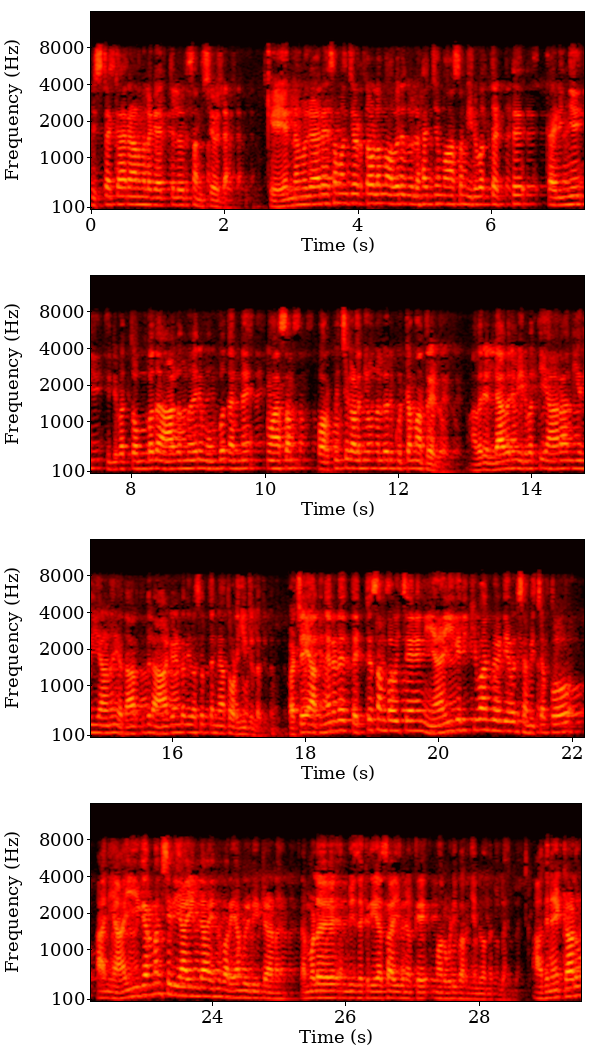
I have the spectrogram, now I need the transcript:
വിസ്റ്റക്കാരാണെന്നുള്ള കാര്യത്തിൽ ഒരു സംശയമില്ല കെ എൻ എമ്മുകാരെ സംബന്ധിച്ചിടത്തോളം അവർ ദുൽഹജ്ജ് മാസം ഇരുപത്തെട്ട് കഴിഞ്ഞ് ഇരുപത്തി ഒമ്പത് ആകുന്നതിന് മുമ്പ് തന്നെ മാസം ഉറപ്പിച്ചു കളഞ്ഞു എന്നുള്ളൊരു കുറ്റം മാത്രമേ ഉള്ളൂ. അവരെല്ലാവരും ഇരുപത്തിയാറാം തീയതിയാണ് യഥാർത്ഥത്തിൽ ആകേണ്ട ദിവസം തന്നെ തുടങ്ങിയിട്ടുള്ളത്. പക്ഷേ അതിങ്ങനെ തെറ്റ് സംഭവിച്ചതിനെ ന്യായീകരിക്കുവാൻ വേണ്ടി അവർ ശ്രമിച്ചപ്പോ ആ ന്യായീകരണം ശരിയായില്ല എന്ന് പറയാൻ വേണ്ടിയിട്ടാണ് നമ്മൾ എം വി സക്രിയ സാഹിബിനൊക്കെ മറുപടി പറഞ്ഞു വന്നിട്ടുള്ളത്. അതിനേക്കാളും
